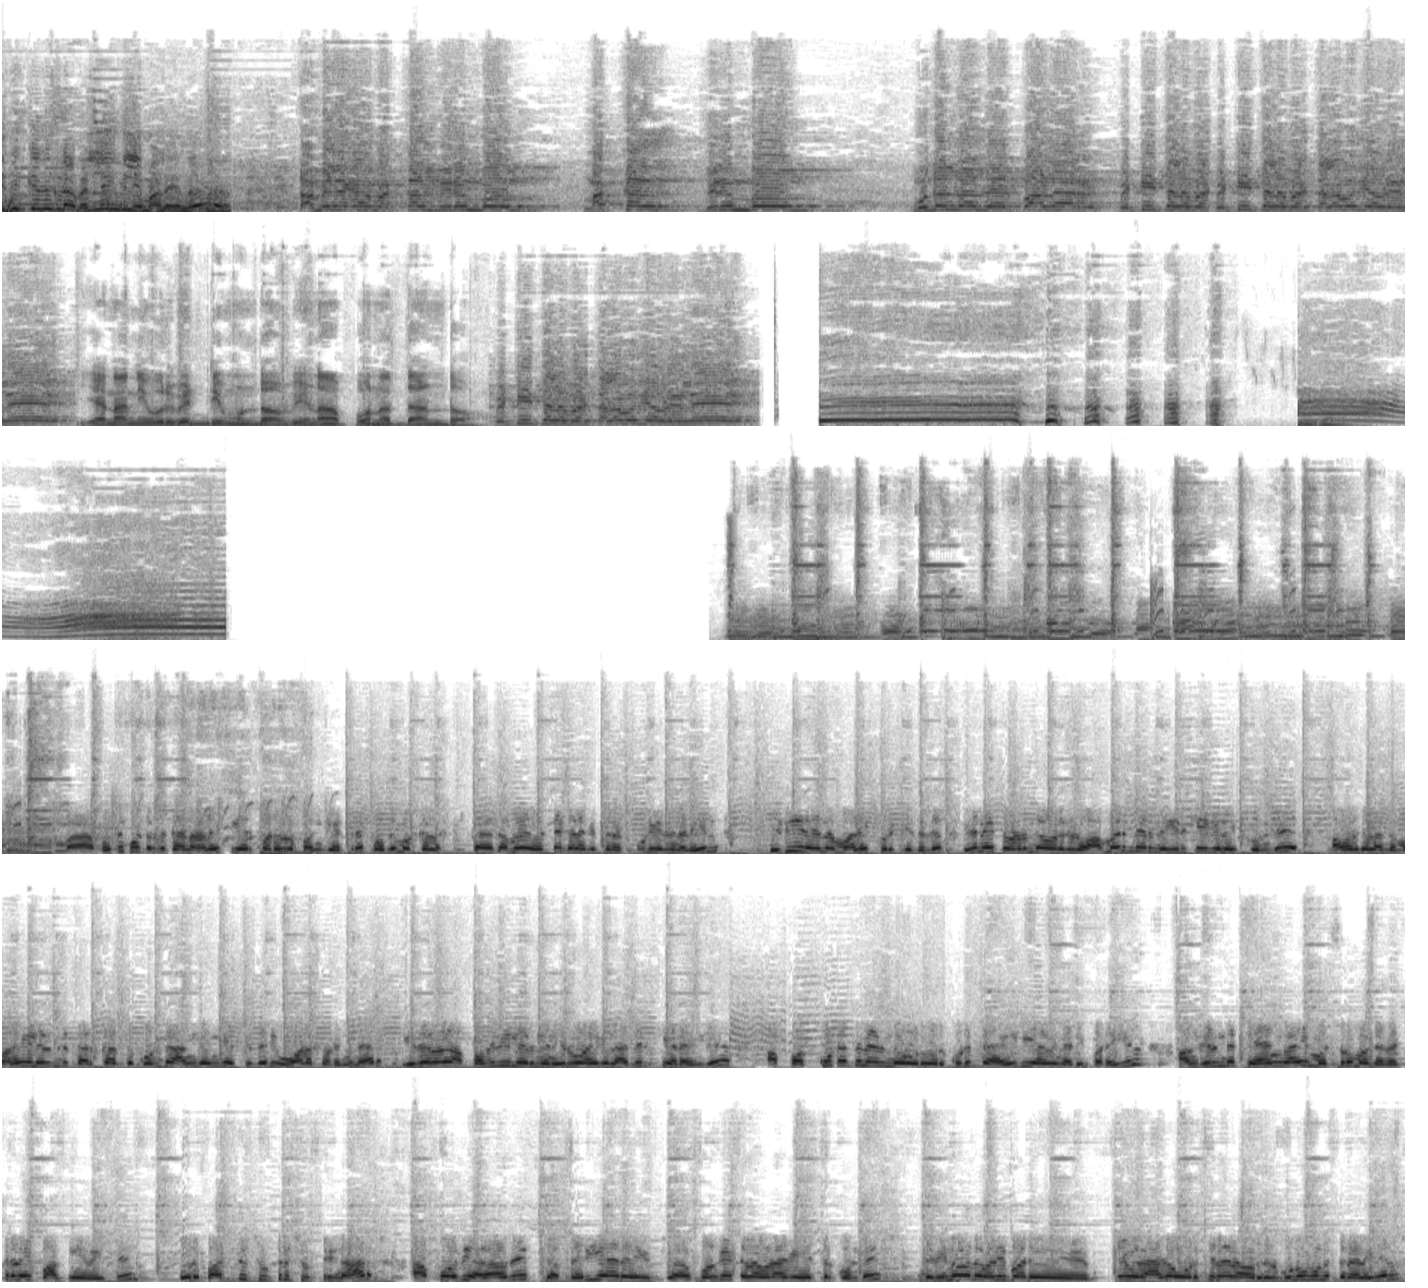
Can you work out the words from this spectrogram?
இதுக்கு எதுக்குடா வெள்ளையங்கிலி மாலையன்னு தமிழக மக்கள் விரும்பும் மக்கள் விரும்பும் முதல்வர் வேட்பாளர் வெற்றி தலைவர் வெற்றி தலைவர் தளபதி அவர்களே. ஏன்னா நீ ஒரு வெட்டி முண்டம் வீணா போன தண்டம். வெற்றி Thank you. பொதுக்கூட்டத்துக்கான அனைத்து ஏற்பாடுகளும் பங்கேற்று பொதுமக்கள் தமிழக வெற்றி கழகத்தினர் கூடியிருந்த நிலையில் திடீரென மழை குறுக்கிட்டது. இதனைத் தொடர்ந்து அவர்கள் அமர்ந்திருந்த இருக்கைகளை கொண்டு அவர்கள் அந்த மலையிலிருந்து தற்காத்துக் கொண்டு அங்கங்கே சிதறி ஓடத் தொடங்கினர். இதனால் அப்பகுதியில் இருந்த நிர்வாகிகள் அதிர்ச்சி அடைந்து அப்ப கூட்டத்தில் இருந்த ஒருவர் கொடுத்த ஐடியாவின் அடிப்படையில் அங்கிருந்த தேங்காய் மற்றும் அந்த வெற்றிலை பாக்கையை வைத்து ஒரு பத்து சுற்று சுற்றினார். அப்போது அதாவது பெரியாரை கொள்கை தலைவராக ஏற்றுக்கொண்டு இந்த வினோத வழிபாடு செய்வதாக ஒரு சிலர் அவர்கள் முணுமுணுத்த நிலையில்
